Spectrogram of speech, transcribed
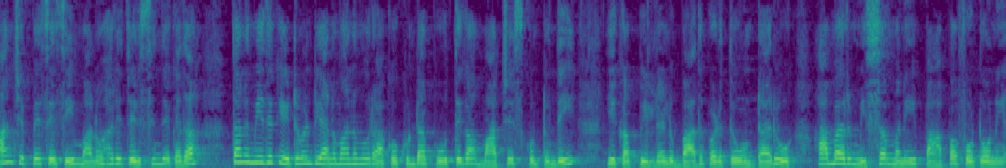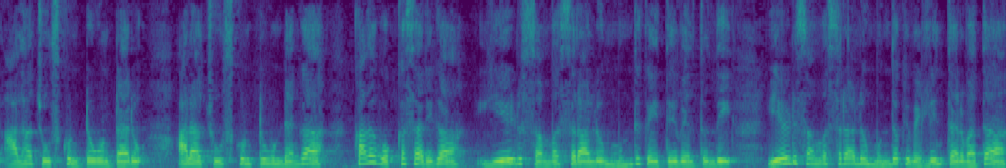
అని చెప్పేసేసి మనోహరి తెలిసిందే కదా. తన మీదకి ఎటువంటి అనుమానము రాకోకుండా పూర్తిగా మార్చేసుకుంటుంది. ఇక పిల్లలు బాధపడుతూ ఉంటారు. అమర్ మిస్ అమ్మని పాప ఫోటోని అలా చూసుకుంటూ ఉంటారు. అలా చూసుకుంటూ ఉండగా కథ ఒక్కసారిగా ఏడు సంవత్సరాలు ముందుకైతే వెళ్తుంది. ఏడు సంవత్సరాలు ముందుకు వెళ్ళిన తర్వాత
